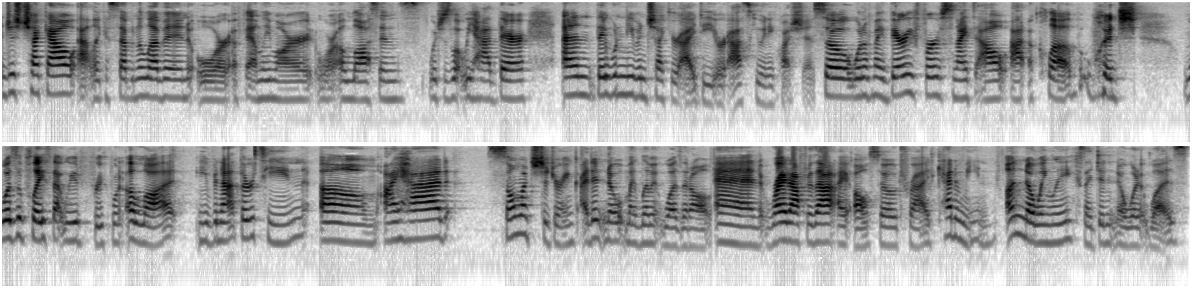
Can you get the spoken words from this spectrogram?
and just check out at like a 7-Eleven or a Family Mart or a Lawson's, which is what we had there, and they wouldn't even check your ID or ask you any questions. So one of my very first nights out at a club, which was a place that we would frequent a lot, even at 13, um, I had so much to drink. I didn't know what my limit was at all. And right after that, I also tried ketamine unknowingly because I didn't know what it was.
